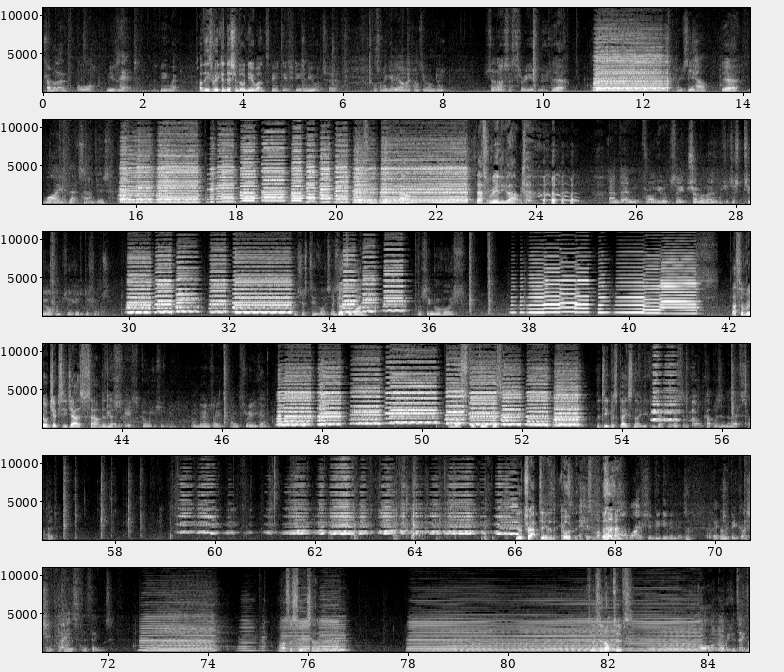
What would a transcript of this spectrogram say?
tremolo or musette is being wet. Are these reconditioned or new ones? These, these, these are new ones. Yeah. Of course, when I get it on, I can't see what I'm doing. So that's a three, isn't it? Yeah. You see how Yeah. wide that sound is. Definitely really loud. That's really loud. And then, for argument's sake, tremolo, which are just two of them, so you hear the difference. That's just two voices. and go to one. A single voice. That's a real gypsy jazz sound, isn't It's, it? it's gorgeous, isn't it? And then say, and three again. And what's the deepest the deepest bass note you can get? Well, this has got couplers in the left side. You're trapped into the chord. It's, it's what my wife should be giving this lecture because she plays the things. Oh, that's a sweet sound. So it's in octaves. Or, or we can take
